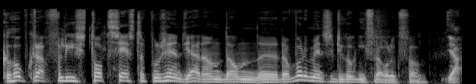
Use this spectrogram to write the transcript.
Koopkrachtverlies tot 60 procent. Ja, dan, dan, dan worden mensen natuurlijk ook niet vrolijk van. Ja,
